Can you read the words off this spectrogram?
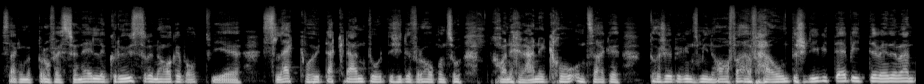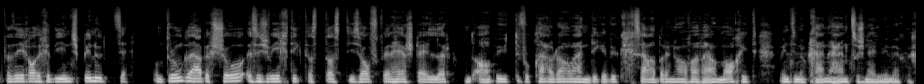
sagen wir, professionellen, grösseren Angeboten, wie Slack, wo heute auch genannt wurde in der Frage und so, kann ich auch nicht kommen und sagen, da ist übrigens mein AVV, unterschreibe den bitte, wenn ihr wollt, dass ich euren Dienst benutze. Und darum glaube ich schon, es ist wichtig, dass, dass die Softwarehersteller und Anbieter von Cloud-Anwendungen wirklich selber einen AVV machen, wenn sie noch keinen haben, so schnell wie möglich.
